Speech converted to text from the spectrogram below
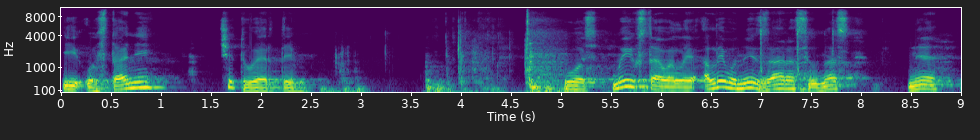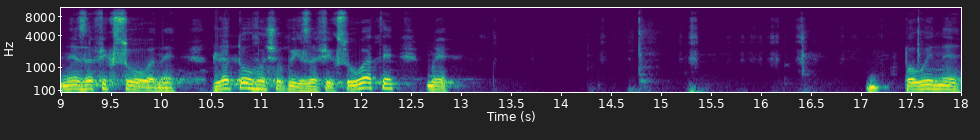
І останній четвертий. Ось, ми їх вставили, але вони зараз у нас не, не зафіксовані. Для того, щоб їх зафіксувати, ми повинні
